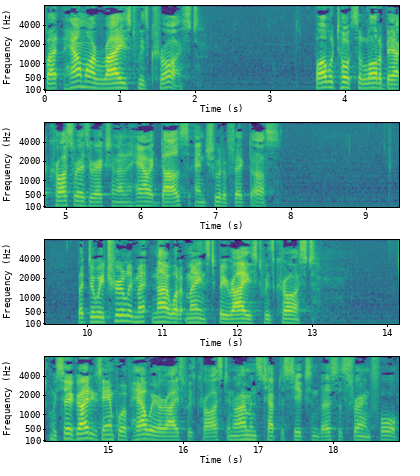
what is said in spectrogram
But how am I raised with Christ? Bible talks a lot about Christ's resurrection and how it does and should affect us. But do we truly know what it means to be raised with Christ? We see a great example of how we are raised with Christ in Romans chapter 6 and verses 3 and 4.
